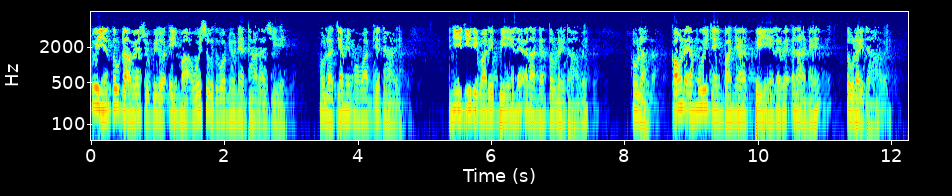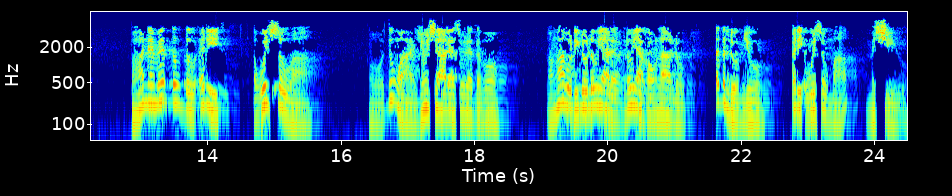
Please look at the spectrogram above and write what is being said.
တွေ့ရင်တုတ်တာပဲဆိုပြီးတော့အိမ်မှာအဝိစုသဘောမျိုးနဲ့ထားတာရှိတယ်ဟုတ်လားကြမ်းမြင့်ပေါ်မှာပြစ်ထားတယ်အညီကြီးတွေဘာတွေပြင်ရင်လည်းအဲ့ဒါနဲ့တုတ်လိုက်တာပဲဟုတ်လားကောင်းတဲ့အမွှေးကြိမ်ဘာညာပြင်ရင်လည်းပဲအဲ့ဒါနဲ့တုတ်လိုက်တာပဲဘာနဲ့ပဲတုတ်တုတ်အဲ့ဒီအဝိစုဟာဟိုသူ့မှာယွန်ရှာတယ်ဆိုတဲ့သဘောငါ့ကိုဒီလိုလုပ်ရတယ်လုပ်ရကောင်းလားလို့အဲ့ဒါလိုမျိုးအဲ့ဒီအဝိစုမှာမရှိဘူး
